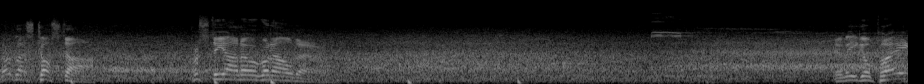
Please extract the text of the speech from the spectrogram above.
Douglas Costa. Cristiano Ronaldo. Illegal play,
